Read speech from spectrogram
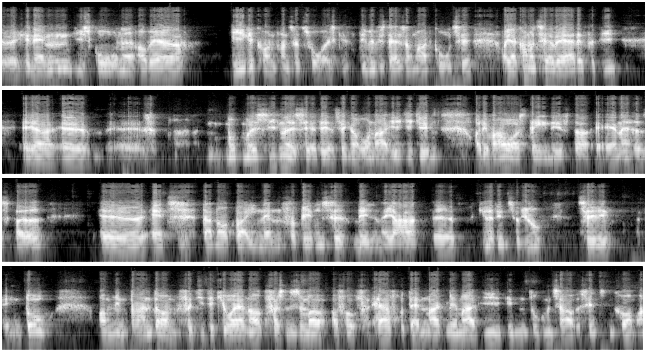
øh hinanden i skoene og være ikke konfrontatoriske. Det vil vi alle sammen ret gode til. Og jeg kommer til at være det, fordi jeg, øh, øh, må, må jeg sige når jeg ser det, jeg tænker, åh oh, nej, ikke igen. Og det var jo også dagen efter, at Anna havde skrevet, øh, at der nok var en eller anden forbindelse mellem, at jeg har øh, givet et interview til en bog, om min barndom, fordi det gjorde jeg nok for sådan ligesom at, at få herre fra Danmark med mig, i, inden dokumentarudsendelsen kommer.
